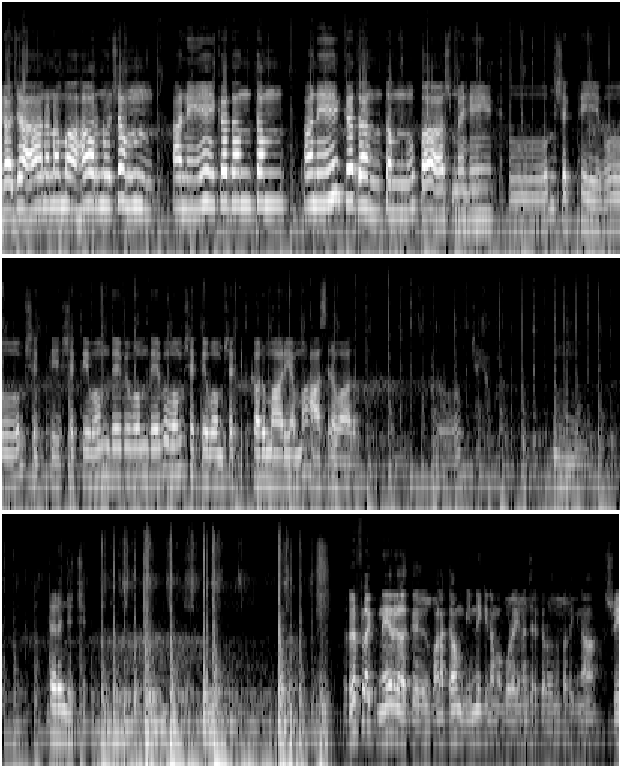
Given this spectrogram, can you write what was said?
गजाननमहर्नुषम् अनेकदन्तम् अनेकदन्तम् उपास्महे ఓం శక్తి ఓం శక్తి శక్తి ఓం దేవి ఓం దేవి ఓం శక్తి ఓం శక్తి కరుమారి అమ్మ ఆశీర్వాదం தெரிஞ்சிச்சு. ரிஃப்ளெக்ட் நேர்களுக்கு வணக்கம். இன்னைக்கு நம்ம கூட இணைஞ்சிருக்கிறது வந்து பார்த்தீங்கன்னா ஸ்ரீ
